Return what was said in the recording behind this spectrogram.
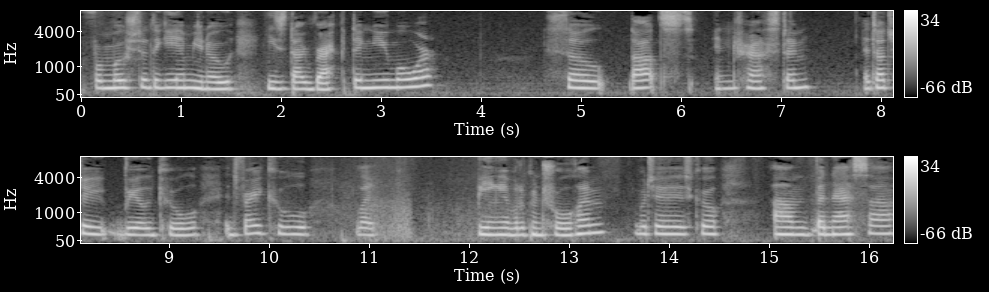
for most of the game you know he's directing you more so that's interesting it's actually really cool. It's very cool like being able to control him which is cool. Um vanessa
